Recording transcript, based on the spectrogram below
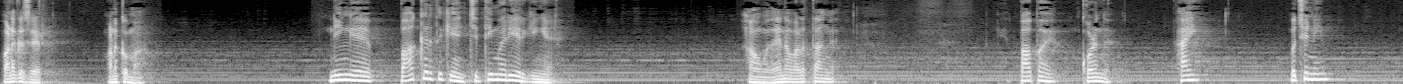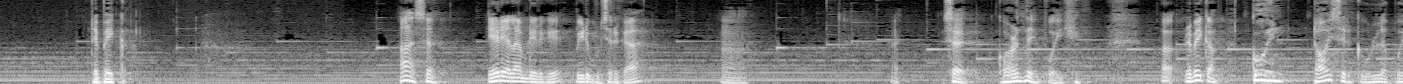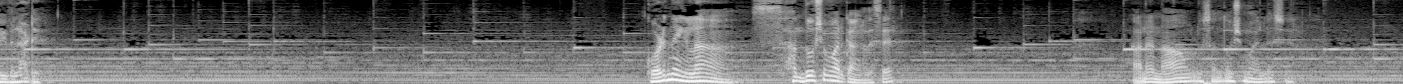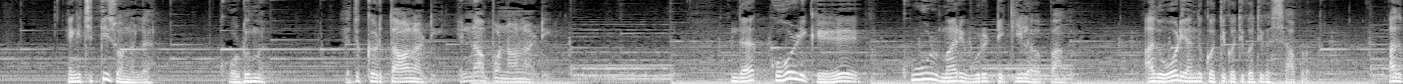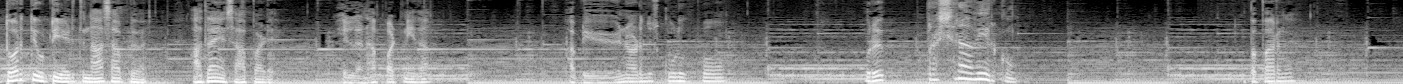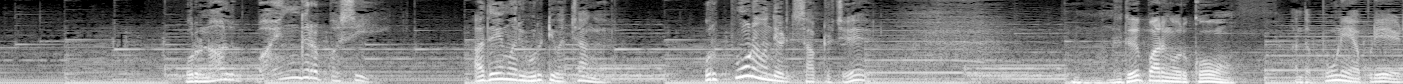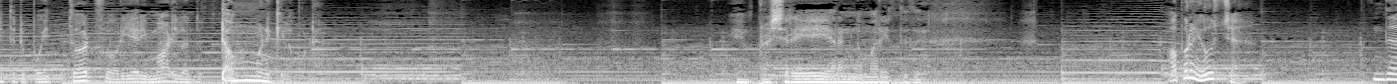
வணக்கம் சார். வணக்கம்மா. நீங்கள் பார்க்குறதுக்கு என் சித்தி மாதிரியே இருக்கீங்க. அவங்க தான் என்னை வளர்த்தாங்க. பாப்பா குழந்த. ஹாய் வச்ச நேம் ரெபேக்கா. ஆ சார். ஏரியாலாம் எப்படி இருக்குது வீடு பிடிச்சிருக்கா? ஆ. சார் குழந்தைய போய். ரெபேக்கா கோயின் டாய்ஸ் இருக்குது உள்ளே போய் விளையாடு. குழந்தைங்களாம் சந்தோஷமாக இருக்காங்களே சார்? ஆனால் நான் அவ்வளோ சந்தோஷமாக இல்லை சார். எங்கள் சித்தி சொன்னல கொடுமை. எதுக்கு எடுத்தாலும் அடி என்ன பண்ணாலும் அடி. இந்த கோழிக்கு கூழ் மாதிரி உருட்டி கீழே வைப்பாங்க. அது ஓடி வந்து கொத்தி கொத்தி கொத்தி சாப்பிடும். அது துரத்தி விட்டு எடுத்து நான் சாப்பிடுவேன். அதான் என் சாப்பாடு. இல்லைன்னா பட்னி தான் அப்படியே நடந்து ஸ்கூலுக்கு போவோம். ஒரு ப்ரெஷராகவே இருக்கும். இப்போ பாருங்க. ஒரு நாள் பயங்கர பசி. அதே மாதிரி உருட்டி வச்சாங்க. ஒரு பூனை வந்து எடுத்து சாப்பிட்டுருச்சு. இது பாருங்க ஒரு கோவம். அந்த பூனையை அப்படியே எடுத்துட்டு போய் தேர்ட் ஃப்ளோர் ஏறி மாடியில் இருந்து டம்முன்னு கீழே போட்டேன். என் ப்ரெஷரே இறங்கின மாதிரி இருந்தது. அப்புறம் யோசித்தேன் இந்த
